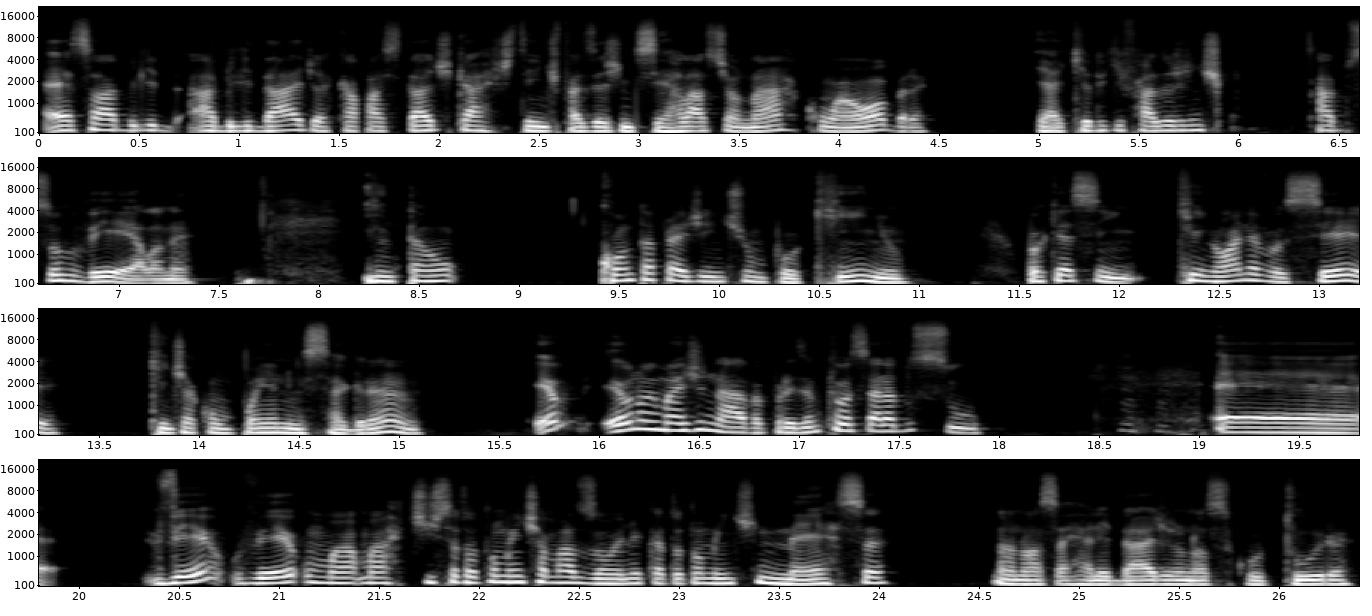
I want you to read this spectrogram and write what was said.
essa habili- habilidade, a capacidade que a arte tem de fazer a gente se relacionar com a obra é aquilo que faz a gente absorver ela, né? Então, conta pra gente um pouquinho, porque assim, quem olha você, quem te acompanha no Instagram, eu, eu não imaginava, por exemplo, que você era do Sul. É, ver ver uma, uma artista totalmente amazônica, totalmente imersa na nossa realidade, na nossa cultura,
